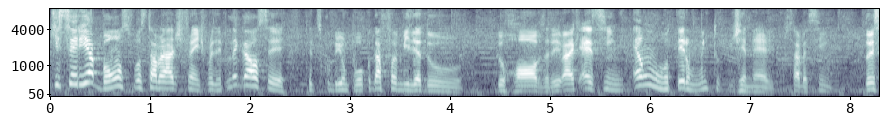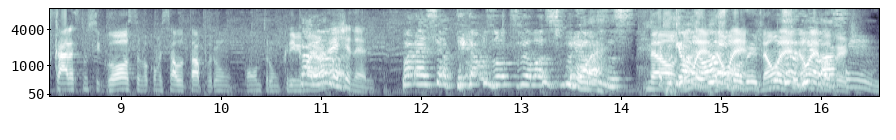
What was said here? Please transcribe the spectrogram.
Que seria bom se fosse trabalhar diferente. Por exemplo, legal você, você descobrir um pouco da família do, do Hobbs ali. É assim, é um roteiro muito genérico, sabe assim? Dois caras que não se gostam vão começar a lutar por um, contra um crime Caramba. maior. É genérico. Parece até os outros Velozes e Furiosos. Não, Porque não eu é, acho, não é, Valverde, não é, não é, Valverde. com-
